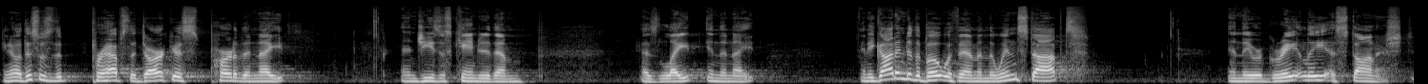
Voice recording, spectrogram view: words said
You know, this was the, perhaps the darkest part of the night and Jesus came to them as light in the night. And he got into the boat with them, and the wind stopped, and they were greatly astonished.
